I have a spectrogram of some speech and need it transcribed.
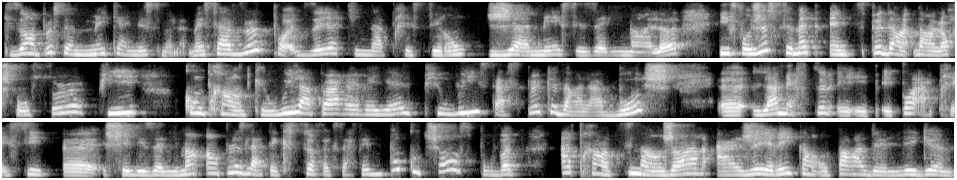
qu'ils ont un peu ce mécanisme-là. Mais ça ne veut pas dire qu'ils n'apprécieront jamais ces aliments-là. Il faut juste se mettre un petit peu dans, leurs chaussures, puis comprendre que oui, la peur est réelle, puis oui, ça se peut que dans la bouche, euh, l'amertume n'est pas appréciée euh, chez les aliments, en plus la texture. Fait que ça fait beaucoup de choses pour votre apprenti mangeur à gérer quand on parle de légumes.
